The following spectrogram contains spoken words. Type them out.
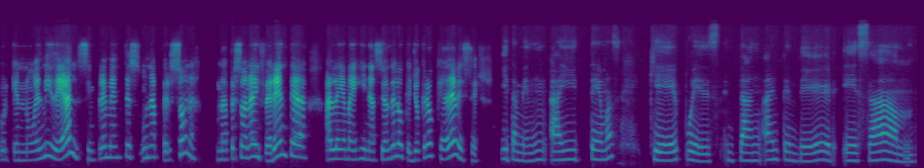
porque no es mi ideal, simplemente es una persona, una persona diferente a, a la imaginación de lo que yo creo que debe ser. Y también hay temas que pues dan a entender esa mm,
